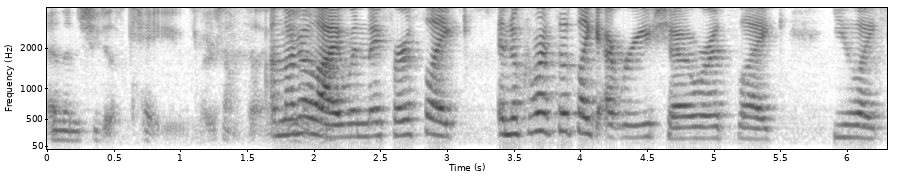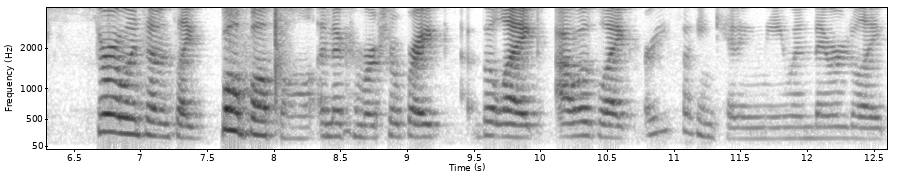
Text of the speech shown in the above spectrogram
and then she just caves or something. I'm not gonna know? lie, when they first like, and of course that's like every show where it's like you like throw in something, it's like bum bum bum, and the commercial break. But like I was like, are you fucking kidding me? When they were like,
